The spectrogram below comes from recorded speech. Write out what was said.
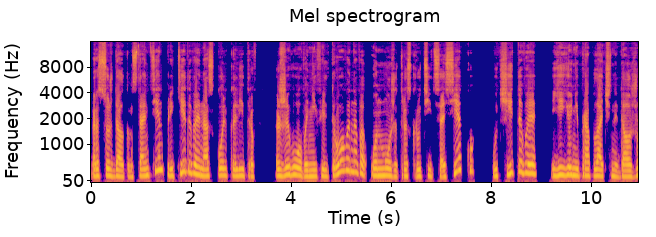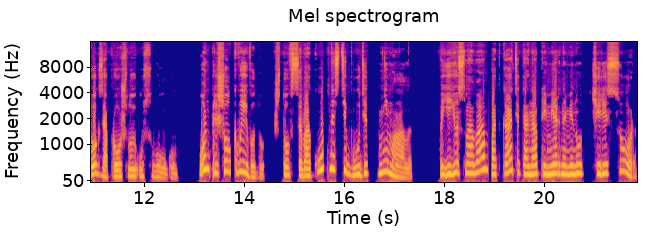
Рассуждал Константин, прикидывая, на сколько литров живого нефильтрованного он может раскрутить соседку, учитывая ее непроплаченный должок за прошлую услугу. Он пришел к выводу, что в совокупности будет немало. По ее словам, подкатит она примерно минут через сорок,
